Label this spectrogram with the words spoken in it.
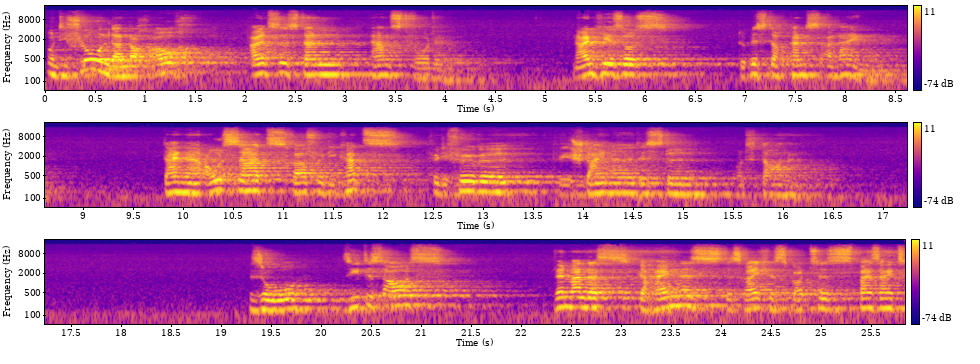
Und die flohen dann doch auch, als es dann ernst wurde. Nein, Jesus, du bist doch ganz allein. Deine Aussaat war für die Katz, für die Vögel, für die Steine, Disteln und Dornen. So sieht es aus, wenn man das Geheimnis des Reiches Gottes beiseite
